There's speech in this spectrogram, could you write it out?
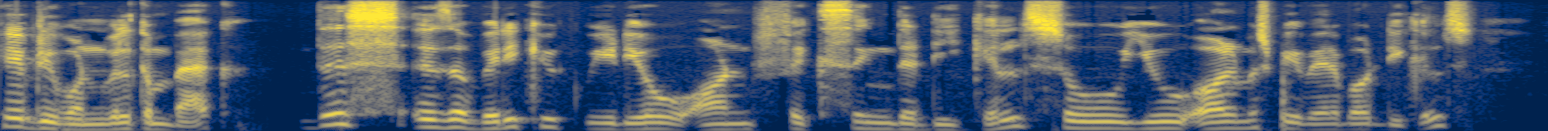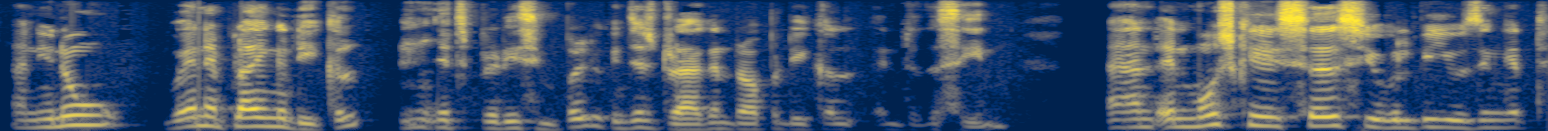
Hey everyone, welcome back. This is a very quick video on fixing the decal. So you all must be aware about decals. And you know, when applying a decal, it's pretty simple. You can just drag and drop a decal into the scene. And in most cases, you will be using it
